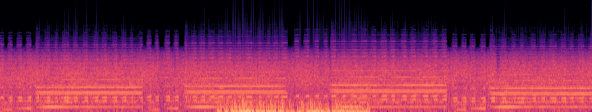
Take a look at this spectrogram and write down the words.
Thank you.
